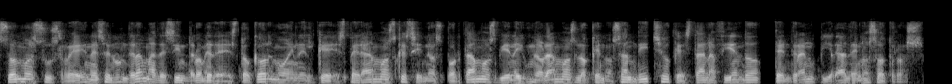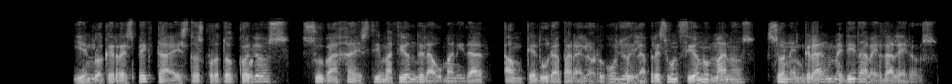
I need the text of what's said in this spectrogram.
Somos sus rehenes en un drama de síndrome de Estocolmo en el que esperamos que si nos portamos bien e ignoramos lo que nos han dicho que están haciendo, tendrán piedad de nosotros. Y en lo que respecta a estos protocolos, su baja estimación de la humanidad, aunque dura para el orgullo y la presunción humanos, son en gran medida verdaderos.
